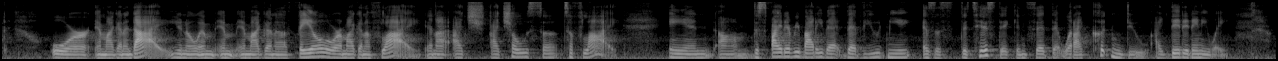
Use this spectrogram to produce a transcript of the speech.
Or am I going to die? You know, am, am, am I going to fail or am I going to fly? And I, I, ch- I chose to, to fly. And um, despite everybody that, that viewed me as a statistic and said that what I couldn't do, I did it anyway.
